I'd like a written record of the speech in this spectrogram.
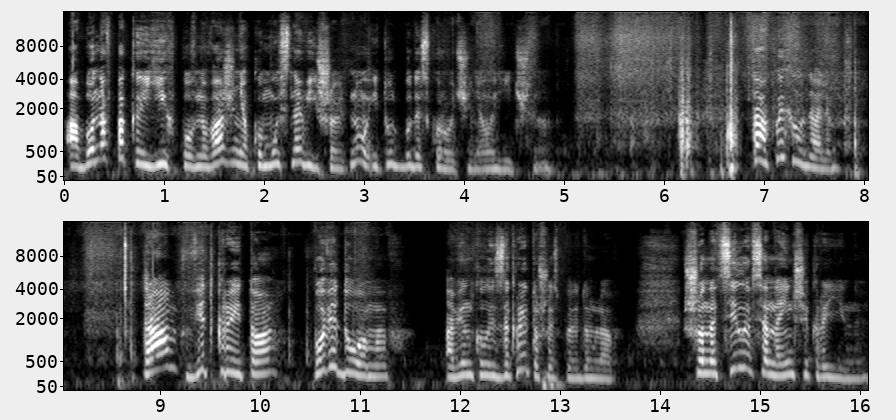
Або навпаки, їх повноваження комусь навішають. Ну, і тут буде скорочення, логічно. Так, поїхали далі. Трамп відкрито повідомив, а він колись закрито щось повідомляв, що націлився на інші країни.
